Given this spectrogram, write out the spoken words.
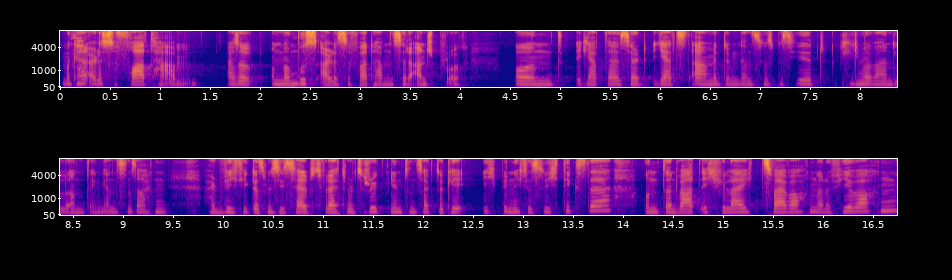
Man kann alles sofort haben. Also, und man muss alles sofort haben, das ist der Anspruch. Und ich glaube, da ist halt jetzt auch mit dem Ganzen, was passiert, Klimawandel und den ganzen Sachen, halt wichtig, dass man sich selbst vielleicht mal zurücknimmt und sagt, okay, ich bin nicht das Wichtigste und dann warte ich vielleicht zwei Wochen oder vier Wochen,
